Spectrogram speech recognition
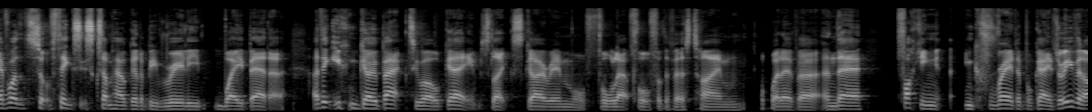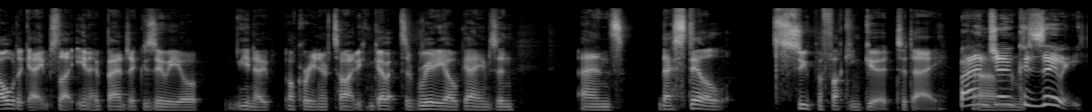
everyone sort of thinks it's somehow going to be really way better. I think you can go back to old games like Skyrim or Fallout 4 for the first time or whatever, and they're fucking incredible games, or even older games like you know Banjo Kazooie or you know Ocarina of Time. You can go back to really old games and and they're still super fucking good today. Banjo um, Kazooie.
